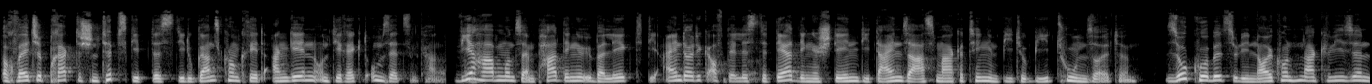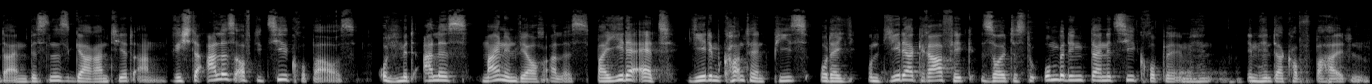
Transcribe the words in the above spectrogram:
Doch welche praktischen Tipps gibt es, die du ganz konkret angehen und direkt umsetzen kannst? Wir haben uns ein paar Dinge überlegt, die eindeutig auf der Liste der Dinge stehen, die dein SaaS-Marketing im B2B tun sollte. So kurbelst du die Neukundenakquise in deinem Business garantiert an. Richte alles auf die Zielgruppe aus. Und mit alles meinen wir auch alles. Bei jeder Ad, jedem Content Piece oder und jeder Grafik solltest du unbedingt deine Zielgruppe im, Hin im Hinterkopf behalten.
